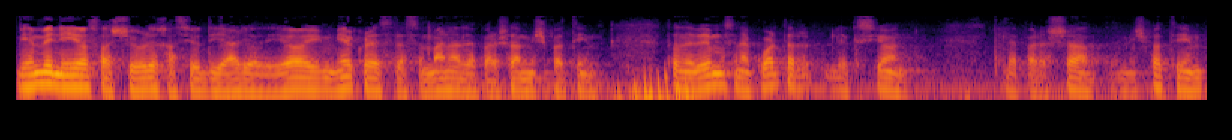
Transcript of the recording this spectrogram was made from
Bienvenidos al Shur de Hasid Diario de hoy, miércoles de la semana de la de Mishpatim, donde vemos en la cuarta lección de la de Mishpatim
